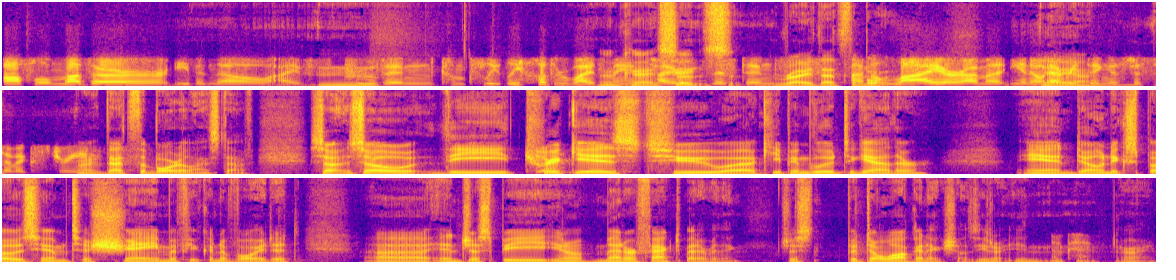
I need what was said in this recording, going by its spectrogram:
awful mother, even though I've proven completely otherwise my Mm. Entire so- so- existence. right, that's the I'm a liar. I'm a you know Yeah, yeah. everything is just so extreme. Right, that's the borderline stuff. So, so the trick is to uh, keep him glued together, and don't expose him to shame if you can avoid it, uh, and just be you know matter of fact about everything. Just, but don't walk on eggshells. You don't. You, Okay. All right.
